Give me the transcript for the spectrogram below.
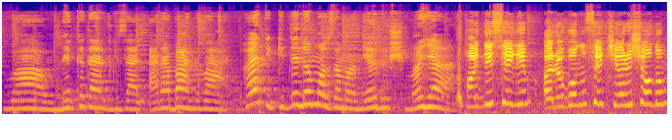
Wow, ne kadar güzel araban var. Hadi gidelim o zaman yarışmaya. Hadi Selim arabanı seç yarışalım.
